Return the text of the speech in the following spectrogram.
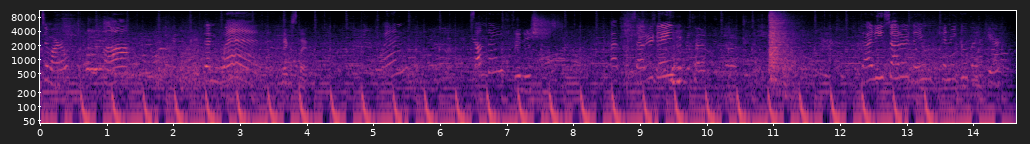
Tomorrow? Uh, then when? Next time. When? Sunday? Finish. Uh, Saturday? Daddy, Saturday, can we go back here?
